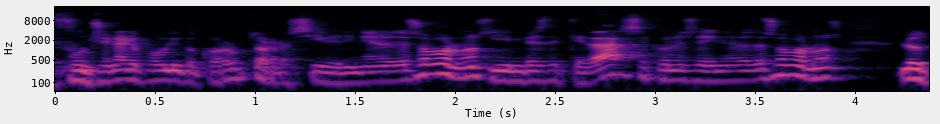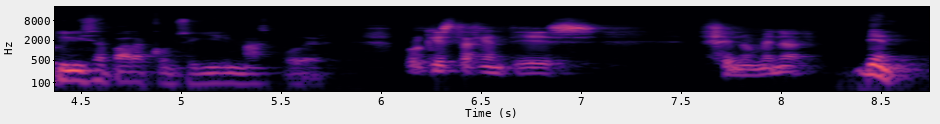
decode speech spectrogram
funcionario público corrupto recibe dinero de sobornos y en vez de quedarse con ese dinero de sobornos, lo utiliza para conseguir más poder. Porque esta gente es fenomenal. Bien,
